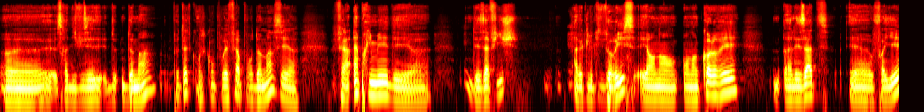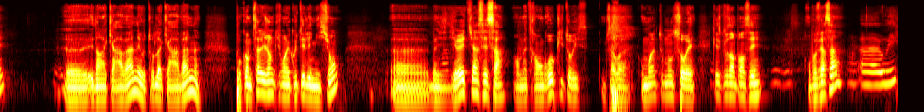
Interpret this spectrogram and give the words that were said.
sera diffusée de- demain, peut-être qu'on- pourrait faire pour demain, c'est faire imprimer des, des affiches avec le clitoris et on en, on en collerait à les hâtes et, euh, au foyer euh, et dans la caravane et autour de la caravane pour comme ça les gens qui vont écouter l'émission euh, ben, ils se diraient tiens c'est ça. On mettra en gros clitoris. Comme ça voilà. Au moins tout le monde saurait. Qu'est-ce que vous en pensez? On peut faire ça? Euh, oui.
